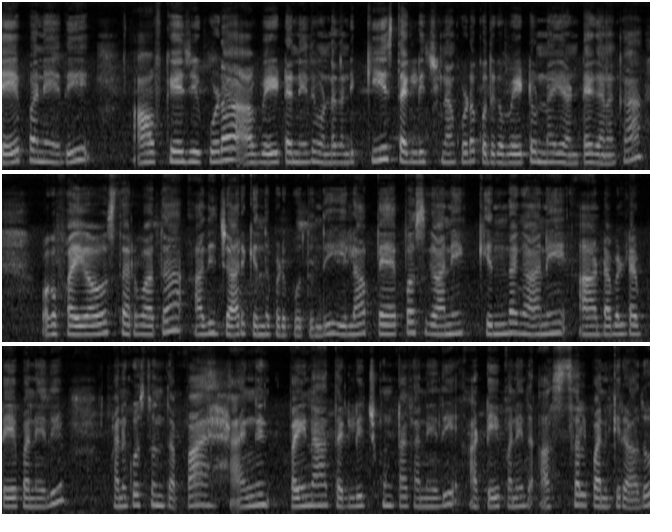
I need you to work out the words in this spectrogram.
టేప్ అనేది హాఫ్ కేజీ కూడా ఆ వెయిట్ అనేది ఉండదండి. కీస్ తగిలించినా కూడా కొద్దిగా వెయిట్ ఉన్నాయి అంటే కనుక ఒక ఫైవ్ అవర్స్ తర్వాత అది జారి కింద పడిపోతుంది. ఇలా పేపర్స్ కానీ కింద కానీ ఆ డబల్ టైప్ టేప్ అనేది పనికొస్తుంది తప్ప హ్యాంగింగ్ పైన తగిలించుకుంటాకనేది ఆ టేప్ అనేది అస్సలు పనికిరాదు.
